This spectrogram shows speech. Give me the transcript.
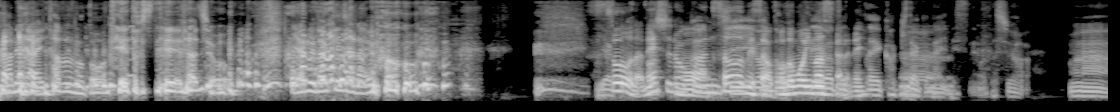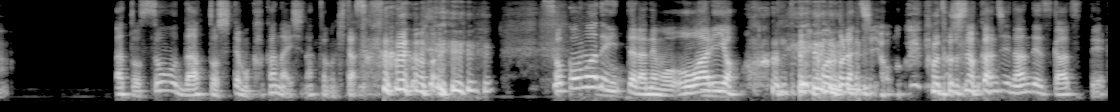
なれないただの童貞としてラジオをやるだけじゃないもう いやそうだねもう澤部さんは子供いますからね書きたくないですね、私は。まあ、あと、そうだとしても書かないしな、多分北さん。そこまで言ったらね、もう終わりよ。本当にこのラジオ。今年の漢字何ですか？つって、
